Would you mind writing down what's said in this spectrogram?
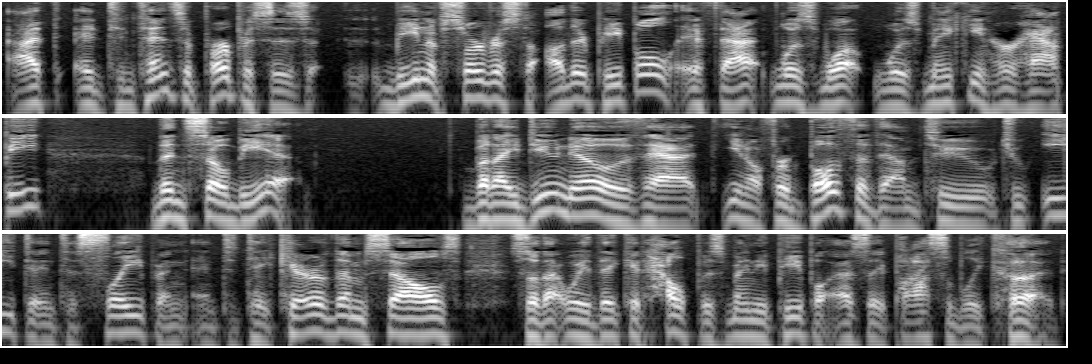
at, at intensive purposes, being of service to other people, if that was what was making her happy, then so be it. But I do know that, you know, for both of them to to eat and to sleep and, and to take care of themselves so that way they could help as many people as they possibly could.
